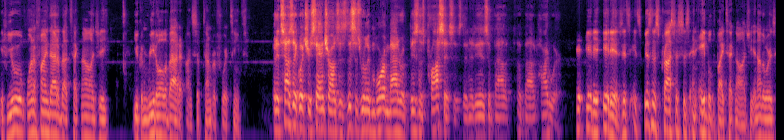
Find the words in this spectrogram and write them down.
if you want to find out about technology, you can read all about it on September 14th. But it sounds like what you're saying, Charles, is this is really more a matter of business processes than it is about, about hardware. It, it, it is. It's, it's business processes enabled by technology. In other words,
